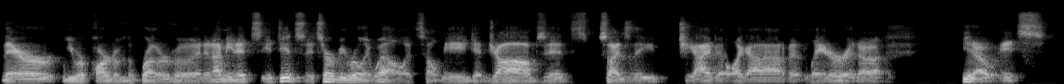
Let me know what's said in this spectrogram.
there, you were part of the brotherhood. And I mean, it's it did it served me really well. It's helped me get jobs. It's besides the GI Bill I got out of it later. It uh, you know, it's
